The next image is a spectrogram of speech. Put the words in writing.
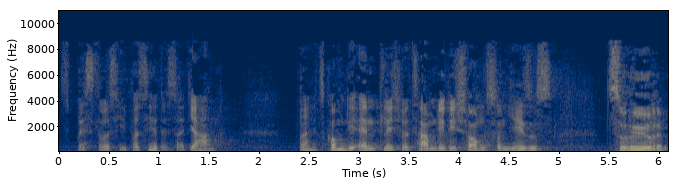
Das Beste, was je passiert ist, seit Jahren. Jetzt kommen die endlich, jetzt haben die die Chance, von Jesus zu hören.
